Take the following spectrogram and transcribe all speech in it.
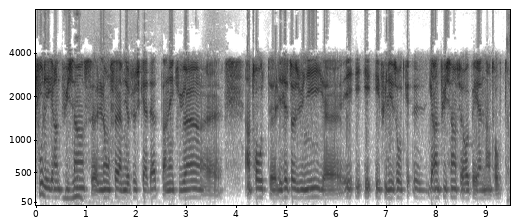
tous les grandes puissances l'ont fait à venir jusqu'à date, en incluant euh, entre autres les États-Unis euh, et, puis les autres euh, grandes puissances européennes, entre autres.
